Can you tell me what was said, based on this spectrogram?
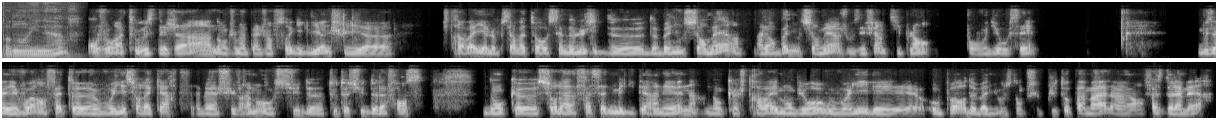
pendant une heure. Bonjour à tous déjà. Donc je m'appelle Jean-François Guiglione, je suis euh, je travaille à l'Observatoire océanologique de, de Bagnoul-sur-Mer. Alors Bagnoul-sur-Mer, je vous ai fait un petit plan pour vous dire où c'est. Vous allez voir, en fait, euh, vous voyez sur la carte, eh ben, je suis vraiment au sud, tout au sud de la France, donc sur la façade méditerranéenne. Donc je travaille, mon bureau, vous voyez, il est au port de Bagnoul, donc je suis plutôt pas mal en face de la mer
